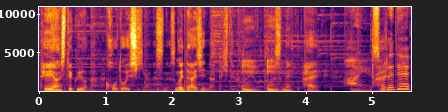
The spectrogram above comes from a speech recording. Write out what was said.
提案していくような行動意識がですねすごい大事になってきているということですね。はい。はい、それで、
